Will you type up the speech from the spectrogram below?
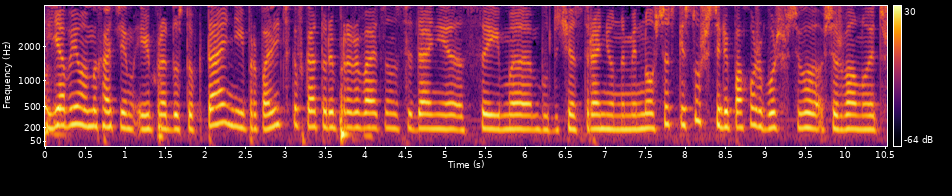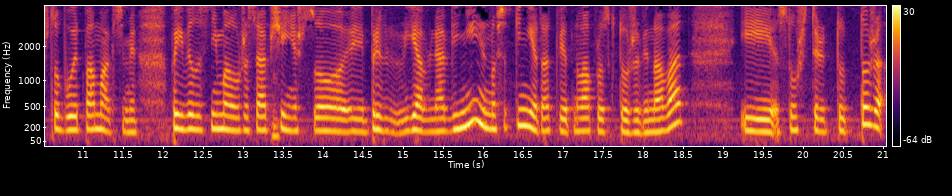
Я понимаю, мы хотим и про доступ к тайне, и про политиков, которые прорываются на заседание Сейма, будучи отстраненными. Но все-таки слушатели, похоже, больше всего все же волнует, что будет по Максиме. Появилось немало уже сообщений, что предъявлено обвинение, но все-таки нет ответа на вопрос, кто же виноват. И слушатели тут тоже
